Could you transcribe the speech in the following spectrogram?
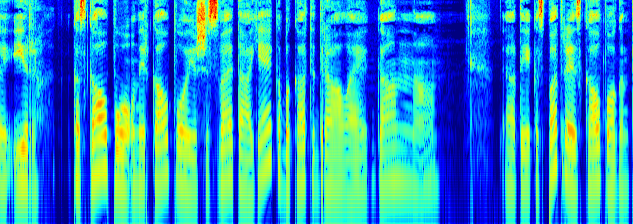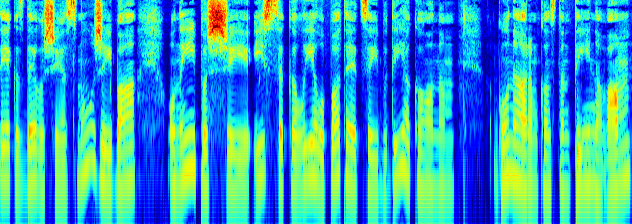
ir, kas kalpo un ir kalpojuši svētā Jēkaba katedrālē, gan uh, tie, kas patreiz kalpo, gan tie, kas devušies mūžībā, un īpaši izsaka lielu pateicību diakonam Gunāram Konstantīnovam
